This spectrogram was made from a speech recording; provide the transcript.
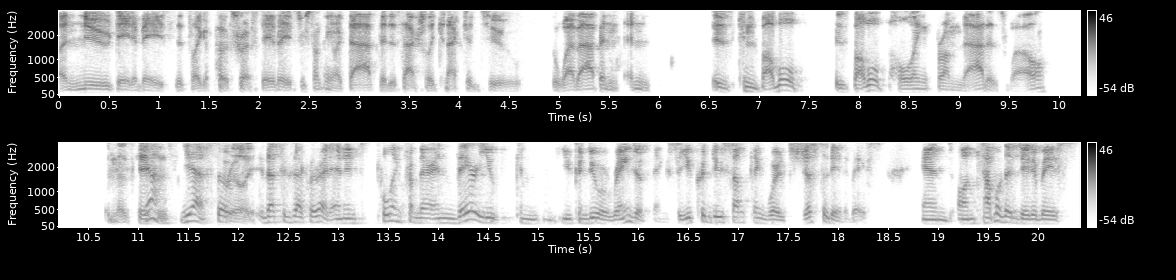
a new database that's like a Postgres database or something like that that is actually connected to the web app. And and is can Bubble is Bubble pulling from that as well in those cases? Yeah, yeah. So really? that's exactly right. And it's pulling from there. And there you can you can do a range of things. So you could do something where it's just a database. And on top of that database,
